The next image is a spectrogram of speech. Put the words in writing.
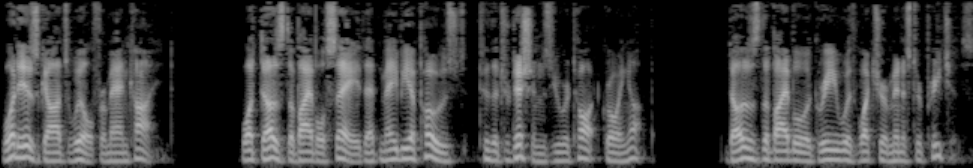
What is God's will for mankind? What does the Bible say that may be opposed to the traditions you were taught growing up? Does the Bible agree with what your minister preaches?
